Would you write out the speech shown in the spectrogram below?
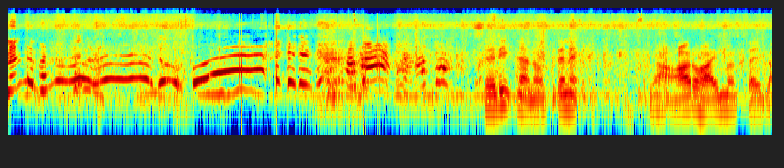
ನನ್ನ ಸರಿ ನಾನು ಹೋಗ್ತೇನೆ. ಯಾರು ಹಾಯ್ ಮಾಡ್ತಾ ಇಲ್ಲ.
